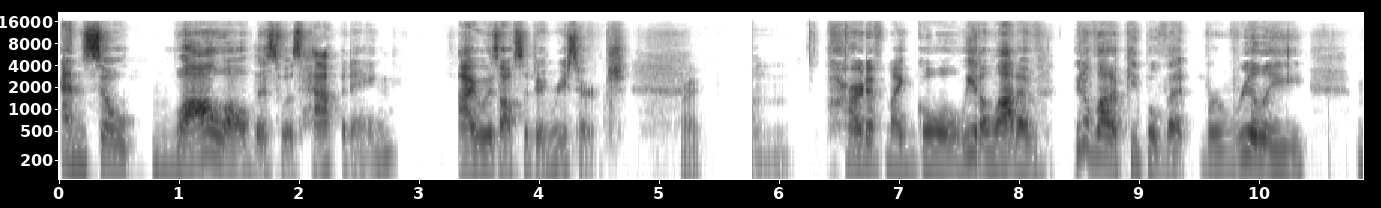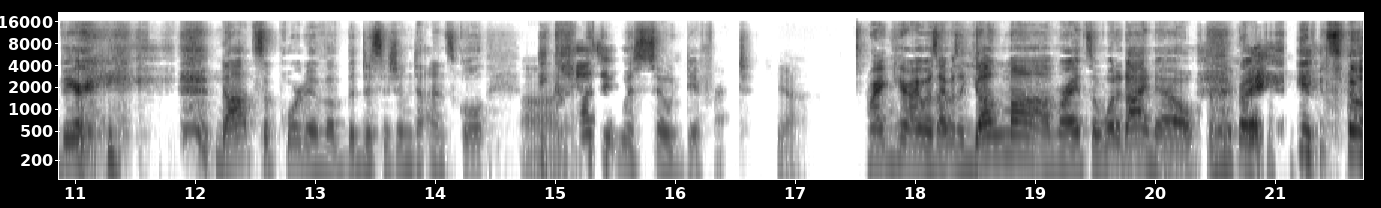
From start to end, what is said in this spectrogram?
And so while all this was happening, I was also doing research. Right. Part of my goal, we had a lot of we had a lot of people that were really very not supportive of the decision to unschool Ah, yeah. because it was so different. Yeah. Right. And here I was, I was a young mom, right? So what did I know? right so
